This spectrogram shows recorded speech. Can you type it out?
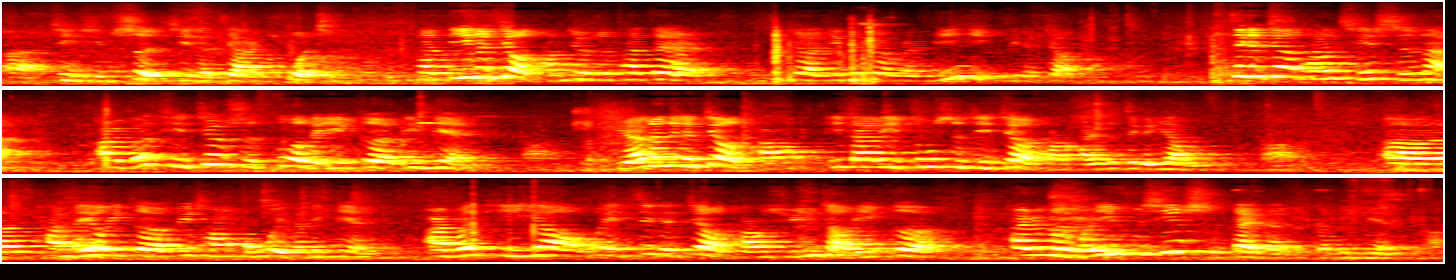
啊进行设计的这样一个过程。那第一个教堂就是它在叫一个叫做迷你这个教堂，这个教堂其实呢，阿尔伯提就是做了一个立面。原来那个教堂，意大利中世纪教堂还是这个样子啊，呃，它没有一个非常宏伟的立面。阿尔伯提要为这个教堂寻找一个他认为文艺复兴时代的一个立面啊，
